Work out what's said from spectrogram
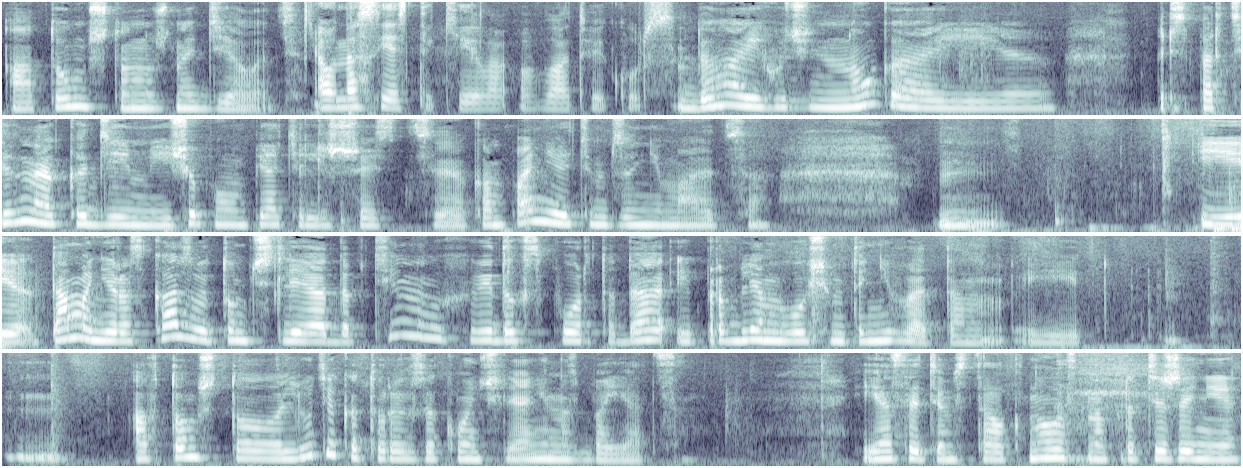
о том, что нужно делать. А у нас есть такие в Латвии курсы? Да, их очень много. И при спортивной академии еще, по-моему, 5 или 6 компаний этим занимаются. И там они рассказывают, в том числе и о адаптивных видах спорта, да, и проблема, в общем-то, не в этом, и, а в том, что люди, которые их закончили, они нас боятся. Я с этим столкнулась на протяжении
